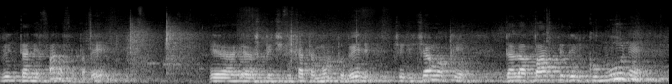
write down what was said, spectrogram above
vent'anni fa l'ha fatta bene, era, era specificata molto bene, cioè diciamo che dalla parte del comune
